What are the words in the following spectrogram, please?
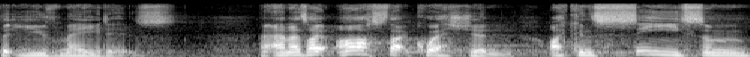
that you've made is. And as I ask that question, I can see some,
